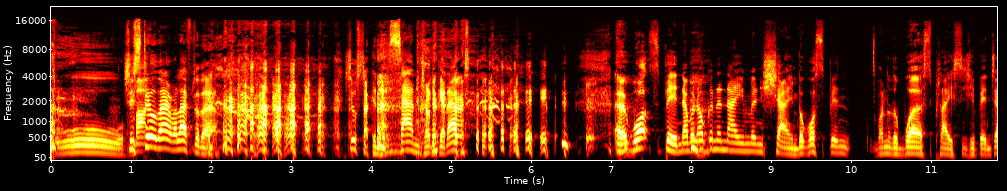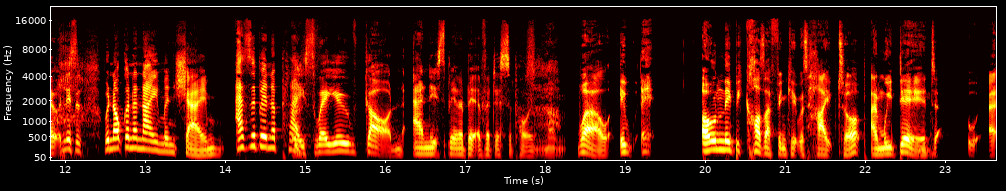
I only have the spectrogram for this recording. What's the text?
Ooh, She's my- still there. I left her there. still stuck in that sand trying to get out. uh, what's been now? We're not going to name and shame, but what's been one of the worst places you've been to? Listen, we're not going to name and shame. Has there been a place where you've gone and it's been a bit of a disappointment? well, it, it, only because I think it was hyped up, and we did a,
